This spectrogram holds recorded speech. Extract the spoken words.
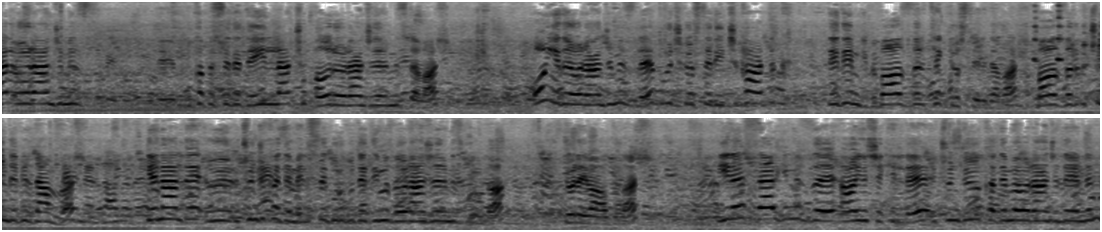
Her öğrencimiz bu kapasitede değiller. Çok ağır öğrencilerimiz de var. 17 öğrencimizle bu üç gösteriyi çıkardık. Dediğim gibi bazıları tek gösteride var. Bazıları üçünde birden var. Genelde e, üçüncü kademe lise grubu dediğimiz öğrencilerimiz burada görev aldılar. Yine sergimiz de aynı şekilde üçüncü kademe öğrencilerinin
